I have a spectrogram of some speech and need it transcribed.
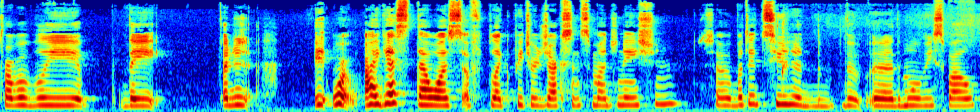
probably they, I just, it, or I guess that was of like Peter Jackson's imagination. So, but it suited the the, uh, the movies well.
